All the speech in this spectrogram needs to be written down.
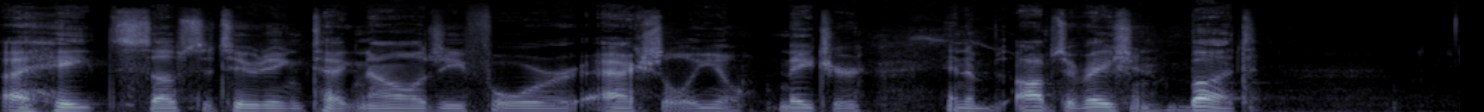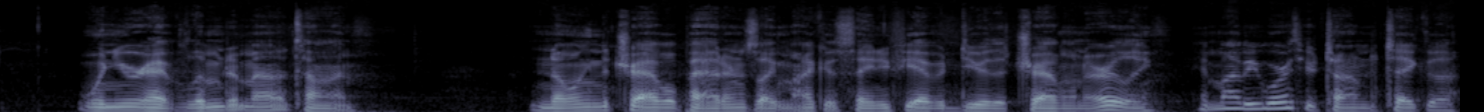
I hate substituting technology for actual, you know, nature and observation. But when you have limited amount of time, knowing the travel patterns, like Mike was saying, if you have a deer that's traveling early, it might be worth your time to take a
